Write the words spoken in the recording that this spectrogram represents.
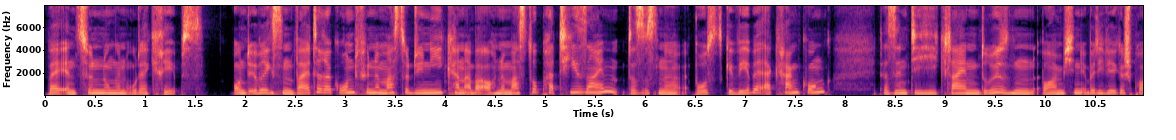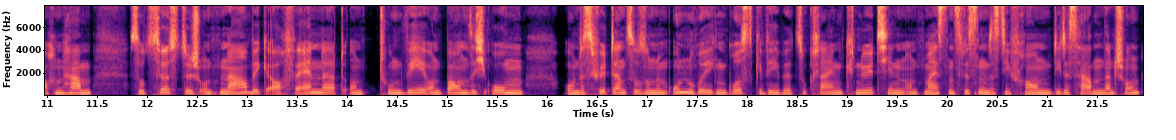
bei Entzündungen oder Krebs. Und übrigens ein weiterer Grund für eine Mastodynie kann aber auch eine Mastopathie sein. Das ist eine Brustgewebeerkrankung. Da sind die kleinen Drüsenbäumchen, über die wir gesprochen haben, so zystisch und narbig auch verändert und tun weh und bauen sich um. Und es führt dann zu so einem unruhigen Brustgewebe, zu kleinen Knötchen. Und meistens wissen das die Frauen, die das haben, dann schon,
